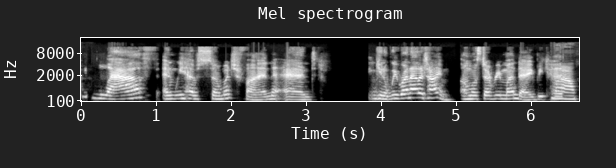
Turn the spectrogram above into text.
we laugh and we have so much fun, and you know, we run out of time almost every Monday because wow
